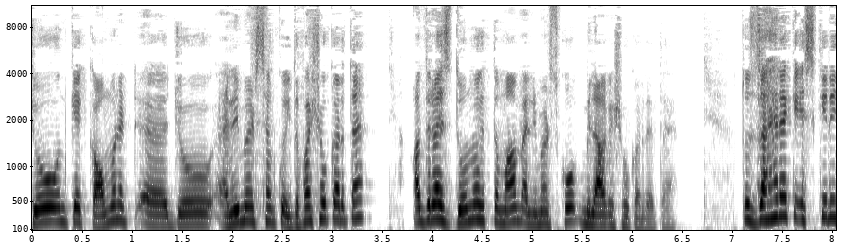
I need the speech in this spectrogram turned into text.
جو ان کے کامن جو ایلیمنٹس ہیں ان کو ایک دفعہ شو کرتا ہے ادروائز دونوں کے تمام ایلیمنٹس کو ملا کے شو کر دیتا ہے تو ظاہر ہے کہ اس کے لیے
